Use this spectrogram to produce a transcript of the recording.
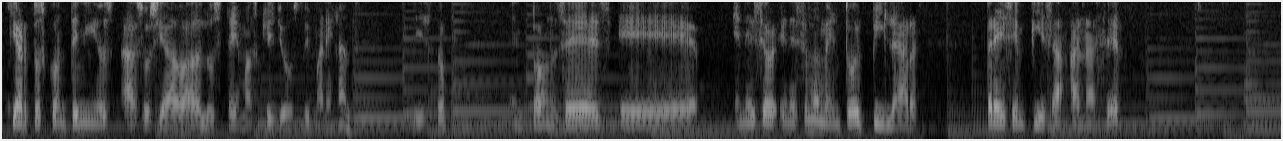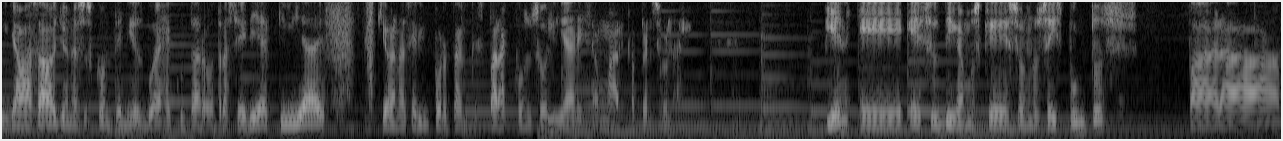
ciertos contenidos asociados a los temas que yo estoy manejando. ¿Listo? Entonces, eh, en, ese, en ese momento el pilar 3 empieza a nacer y ya basado yo en esos contenidos voy a ejecutar otra serie de actividades que van a ser importantes para consolidar esa marca personal. Bien, eh, esos digamos que son los seis puntos para,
